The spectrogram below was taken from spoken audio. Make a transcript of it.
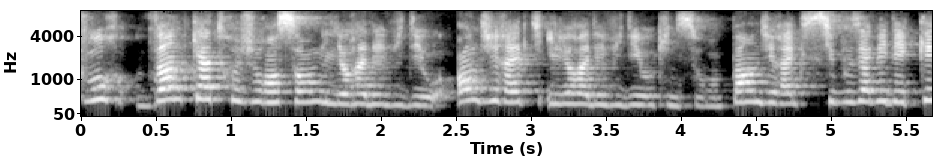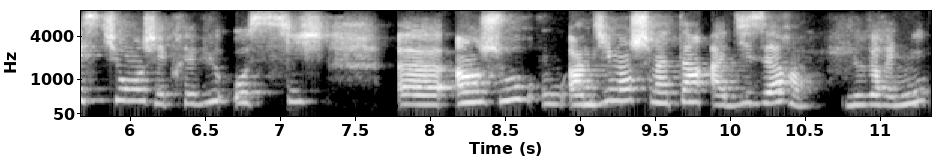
pour 24 jours ensemble. Il y aura des vidéos en direct, il y aura des vidéos qui ne seront pas en direct. Si vous avez des questions, j'ai prévu aussi euh, un jour ou un dimanche matin à 10h, 9h30.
